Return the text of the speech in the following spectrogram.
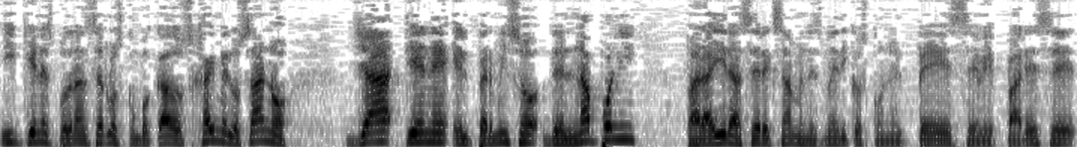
y quiénes podrán ser los convocados. Jaime Lozano ya tiene el permiso del Napoli para ir a hacer exámenes médicos con el PSB. Parece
